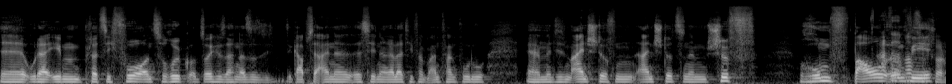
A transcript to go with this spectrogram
äh, oder eben plötzlich vor und zurück und solche Sachen. Also gab es ja eine Szene relativ am Anfang, wo du äh, mit diesem Einstürfen, einstürzenden Schiff Rumpfbau Ach, irgendwie. Okay.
